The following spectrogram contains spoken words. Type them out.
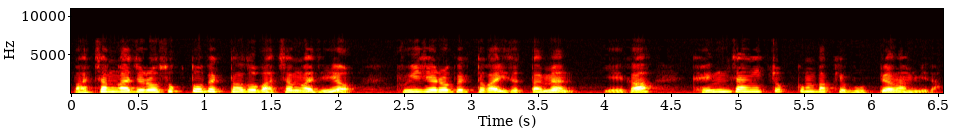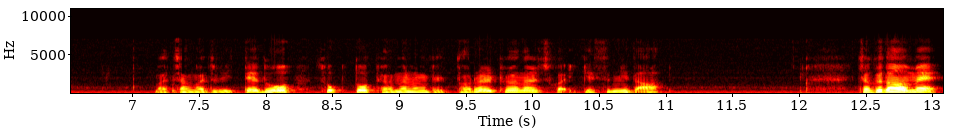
마찬가지로 속도 벡터도 마찬가지예요. v0 벡터가 있었다면 얘가 굉장히 조금밖에 못 변합니다. 마찬가지로 이때도 속도 변화량 벡터를 표현할 수가 있겠습니다. 자, 그 다음에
